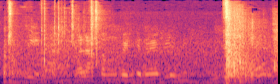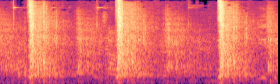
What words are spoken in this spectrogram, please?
No, then Wala pang 29 eh. Easy.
